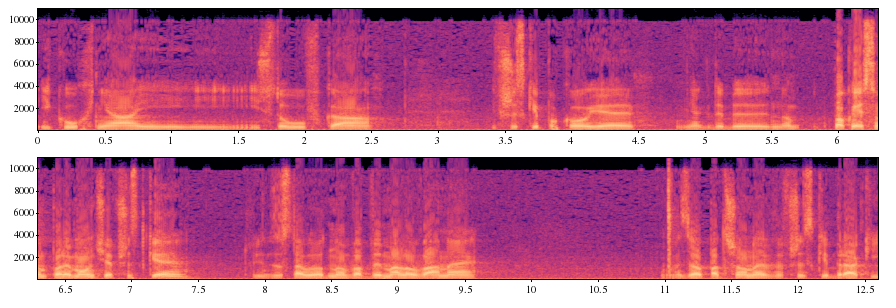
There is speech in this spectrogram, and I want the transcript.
i kuchnia, i, i stołówka, i wszystkie pokoje, jak gdyby, no, pokoje są po remoncie wszystkie, czyli zostały od nowa wymalowane, zaopatrzone we wszystkie braki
